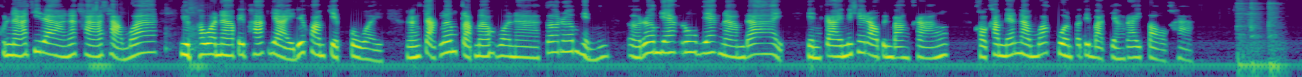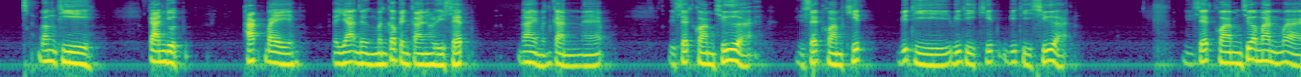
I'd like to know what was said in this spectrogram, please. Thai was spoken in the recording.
คุณน้าธิดานะคะ ถามว่าหยุดภาวนาไปพักใหญ่ด้วยความเจ็บป่วย หลังจากเริ่มกลับมาภาวนาก็เริ่มเห็นเเริ่มแยกรูปแยกนามได้ เห็นกายไม่ใช่เราเป็นบางครั้ง ขอคำแนะนำว่าควรปฏิบัติอย่างไรต่อค่ะ บางทีการหยุดพักไประยะหนึ่งมันก็เป็นการรีเซ็ตได้เหมือนกันนะครับรีเซ็ตความเชื่อรีเซ็ตความคิด วิธีวิธีคิดวิธีเชื่อรีเซ็ตความเชื่อมั่นว่า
